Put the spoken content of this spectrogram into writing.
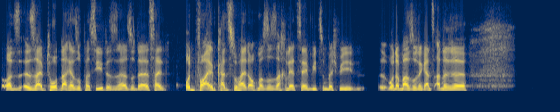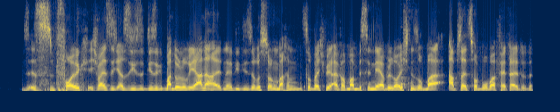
und seinem Tod nachher so passiert ist. Ne? Also da ist halt, und vor allem kannst du halt auch mal so Sachen erzählen, wie zum Beispiel, äh, oder mal so eine ganz andere, es ist ein Volk, ich weiß nicht, also diese, diese Mandalorianer halt, ne, die diese Rüstungen machen, zum Beispiel einfach mal ein bisschen näher beleuchten, so mal abseits von Boba Fett halt,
